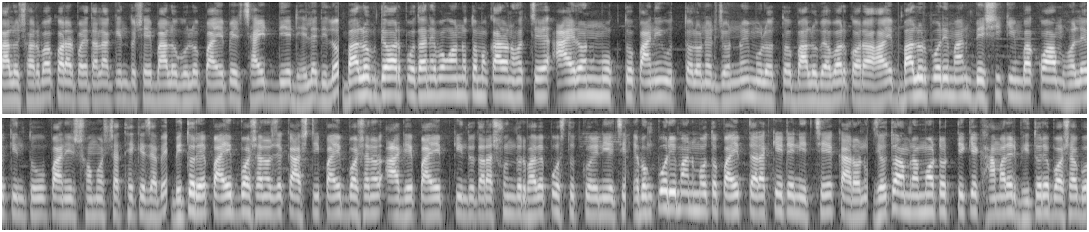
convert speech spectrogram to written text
বালু সরবরাহ করার পরে তারা কিন্তু সেই বালুগুলো পাইপের সাইড দিয়ে ঢেলে দিল। বালু দেওয়ার প্রধান এবং অন্যতম কারণ হচ্ছে আয়রন মুক্ত পানি উত্তোলনের জন্যই মূলত বালু ব্যবহার করা হয়। বালুর পরিমাণ বেশি কিংবা কম হলেও কিন্তু পানির সমস্যা থেকে যাবে। ভিতরে পাইপ বসানোর যে কাজটি পাইপ বসানোর আগে পাইপ কিন্তু তারা সুন্দরভাবে প্রস্তুত করে নিয়েছে এবং পরিমাণ মতো পাইপ তারা কেটে নিচ্ছে। কারণ যেহেতু আমরা মোটরটিকে খামারের ভিতরে বসাবো,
